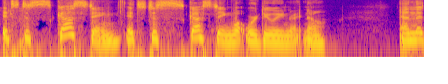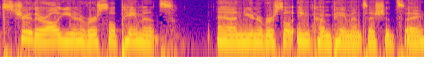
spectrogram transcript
It's disgusting. It's disgusting what we're doing right now. And that's true. They're all universal payments and universal income payments, I should say.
